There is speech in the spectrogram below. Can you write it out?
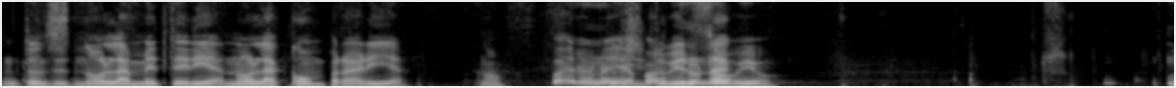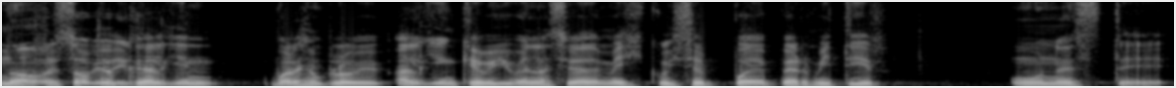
Entonces no la metería, no la compraría, ¿no? Bueno, no, y Pero si aparte es una- obvio. No, Pues es obvio que alguien, por ejemplo, alguien que vive en la Ciudad de México y se puede permitir un este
